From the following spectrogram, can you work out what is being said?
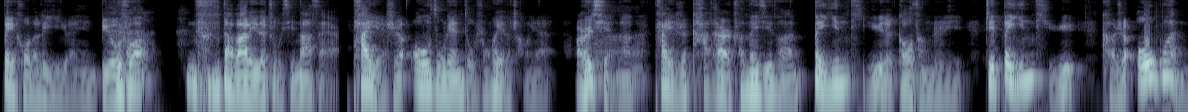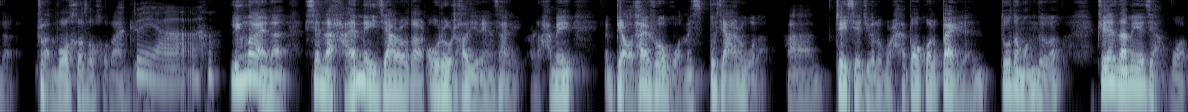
背后的利益原因。比如说，大巴黎的主席纳赛尔，他也是欧足联董事会的成员，而且呢，他也是卡塔尔传媒集团贝因体育的高层之一。这贝因体育可是欧冠的。转播合作伙伴对呀。另外呢，现在还没加入到欧洲超级联赛里边的，还没表态说我们不加入了啊。这些俱乐部还包括了拜仁、多特蒙德。之前咱们也讲过，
